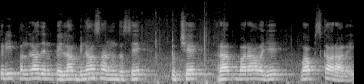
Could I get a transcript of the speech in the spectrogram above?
ਕਰੀਬ 15 ਦਿਨ ਪਹਿਲਾਂ ਬਿਨਾਂ ਸਾਨੂੰ ਦੱਸੇ ਪੁੱਛੇ ਰਾਤ 12 ਵਜੇ ਵਾਪਸ ਘਰ ਆ ਗਈ।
